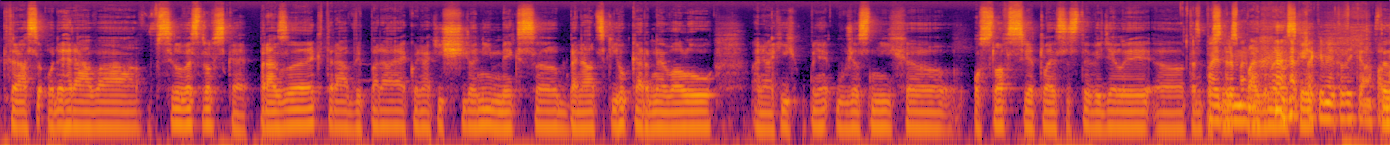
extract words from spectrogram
která se odehrává v silvestrovské Praze, která vypadá jako nějaký šílený mix benátského karnevalu a nějakých úplně úžasných uh, oslav světla, jestli jste viděli uh, ten poslední Spidermanovský, ten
